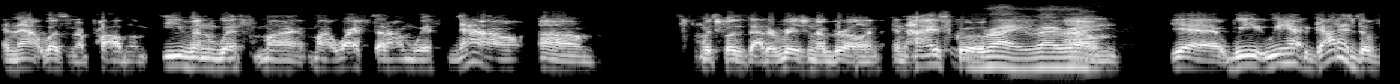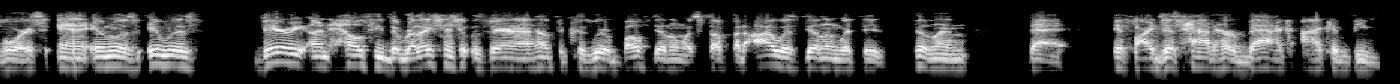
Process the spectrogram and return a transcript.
and that wasn't a problem. Even with my my wife that I'm with now, um, which was that original girl in, in high school, Right, right, right. um, yeah, we we had got a divorce, and it was it was very unhealthy. The relationship was very unhealthy because we were both dealing with stuff, but I was dealing with it, feeling that if I just had her back, I could be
